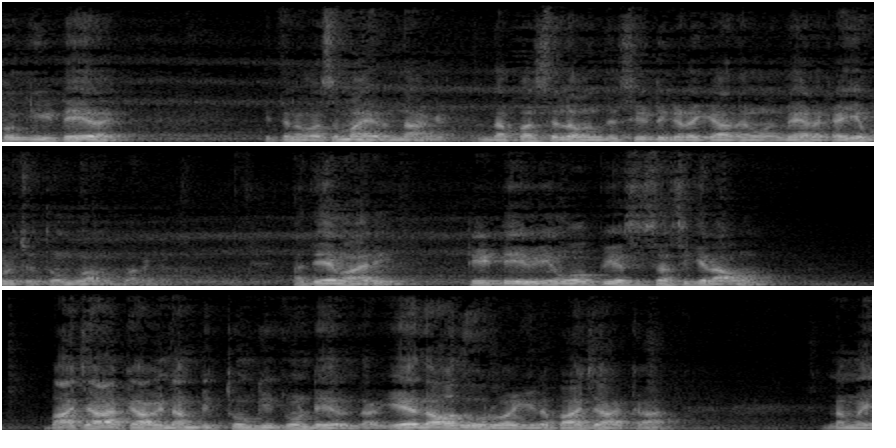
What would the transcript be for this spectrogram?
தொங்கிக்கிட்டே இத்தனை வருஷமாக இருந்தாங்க. இந்த பஸ்ஸில் வந்து சீட்டு கிடைக்காதவங்க மேலே கையை பிடிச்சி தொங்குவாங்க பாருங்கள் அதே மாதிரி டிடிவியும் ஓபிஎஸ் சசிகலாவும் பாஜகவை நம்பி தொங்கிக் கொண்டே இருந்தார். ஏதாவது ஒரு வகையில் பாஜக நம்மை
